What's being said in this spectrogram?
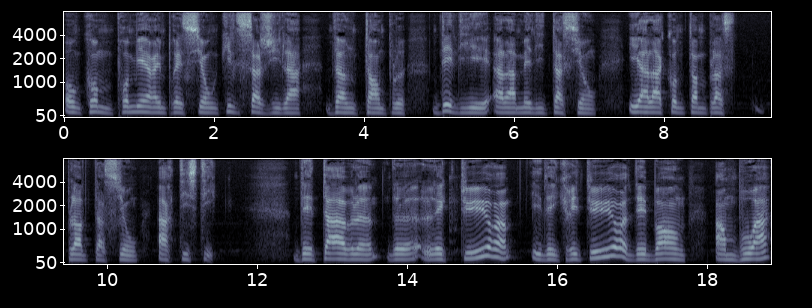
ont comme première impression qu'il s'agit là d'un temple dédié à la méditation et à la contemplation artistique. Des tables de lecture et d'écriture, des bancs en bois,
